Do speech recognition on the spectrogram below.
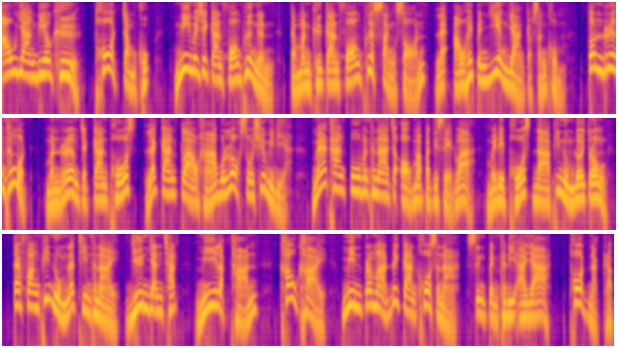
เอาอย่างเดียวคือ โทษจำคุก นี่ไม่ใช่การฟ้องเพื่อเงิน แต่มันคือการฟ้องเพื่อสั่งสอน และเอาให้เป็นเยี่ยงอย่างกับสังคม ต้นเรื่องทั้งหมดมันเริ่มจากการโพสต์ และการกล่าวหาบนโลกโซเชียลมีเดีย แม้ทางปูมันธนาจะออกมาปฏิเสธว่า ไม่ได้โพสต์ด่าพี่หนุ่มโดยตรง แต่ฟังพี่หนุ่มและทีมทนาย ยืนยันชัด มีหลักฐาน เข้าข่ายมินประมาทด้วยการโฆษณา ซึ่งเป็นคดีอาญา โทษหนักครับ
